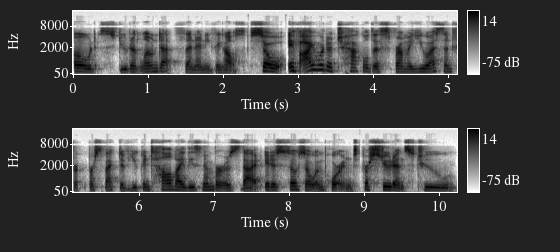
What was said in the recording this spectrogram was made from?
owed student loan debts than anything else. So, if I were to tackle this from a US centric perspective, you can tell by these numbers that it is so so important for students to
